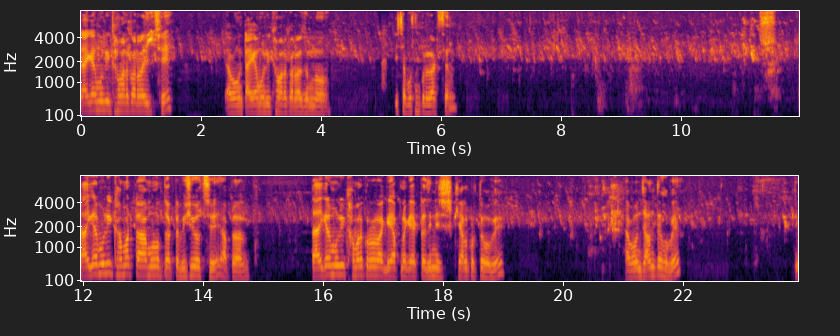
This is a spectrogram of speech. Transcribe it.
টাইগার মুরগি খামার করার ইচ্ছে। এবং টাইগার মুরগি খামার করার জন্য ইচ্ছা পোষণ করে রাখছেন। টাইগার মুরগি খামারটা মূলত একটা বিষয় হচ্ছে আপনার টাইগার মুরগি খামার করার আগে আপনাকে একটা জিনিস খেয়াল করতে হবে এবং জানতে হবে যে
